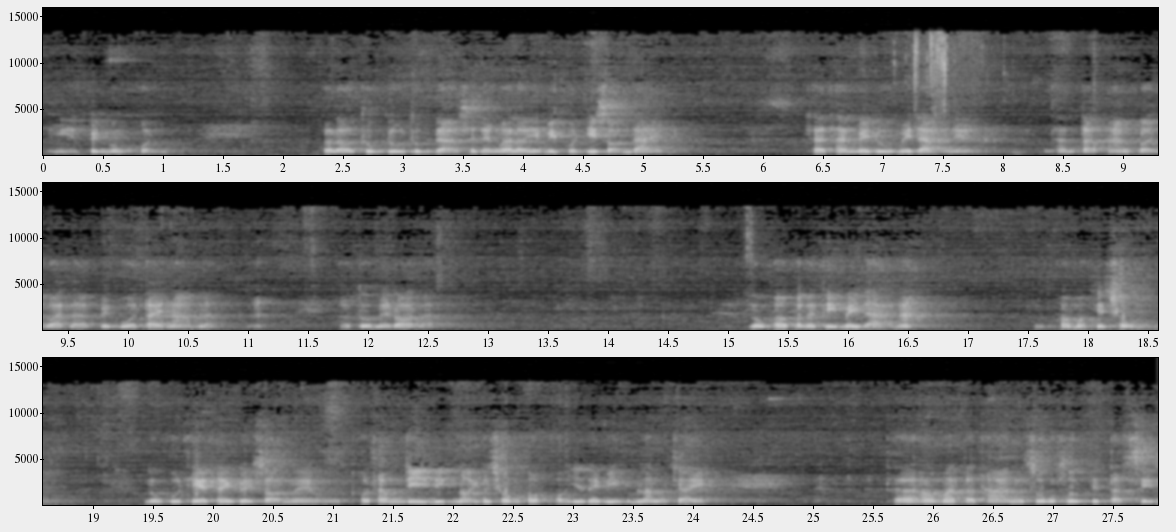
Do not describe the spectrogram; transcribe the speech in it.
อย่างเงี้ยเป็นมงคลพอเราถูกดูถูกด่าแสดงว่าเรายังเป็นคนที่สอนได้ ถ้าท่านไม่ดูไม่ด่าเนี่ย ท่านตัดหางปล่อยวัดแล้วเป็นบัวใต้น้ำแล้วเอาตัวไม่รอดละหลวงพ่อปกติไม่ด่านะหลวงพ่อมักจะชมหลวงปู่เทศท่านเคยสอนไว้เขาทำดีนิดหน่อยก็ชมเขาเขาจะได้มีกำลังใจ ถ้าเอามาตรฐานสูงสุดไปตัดสิน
